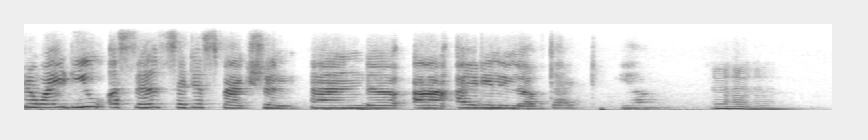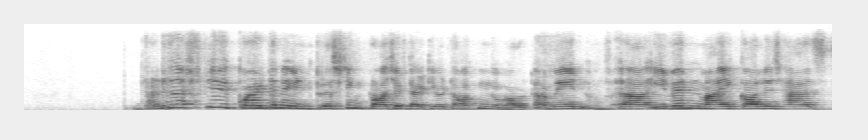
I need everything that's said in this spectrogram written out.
provide you a self satisfaction and uh, I, I really love that. Yeah. Mm-hmm. That is actually quite an interesting project that you're talking about. I mean, uh, even my college has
